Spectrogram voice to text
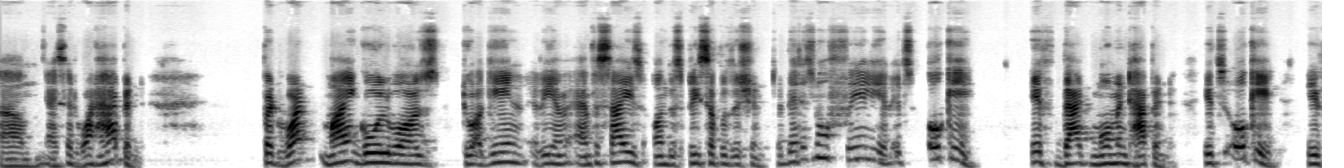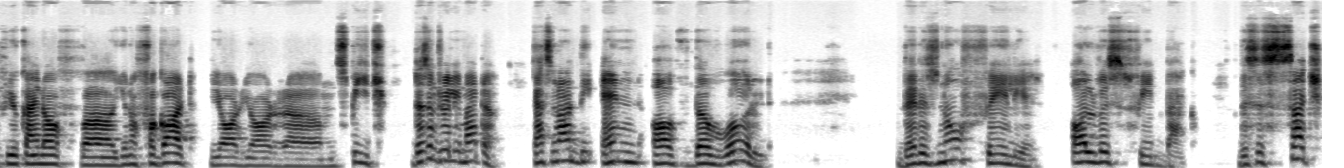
Um, i said what happened but what my goal was to again re-emphasize on this presupposition that there is no failure. It's okay if that moment happened. It's okay if you kind of uh, you know forgot your your um, speech. Doesn't really matter. That's not the end of the world. There is no failure. Always feedback. This is such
